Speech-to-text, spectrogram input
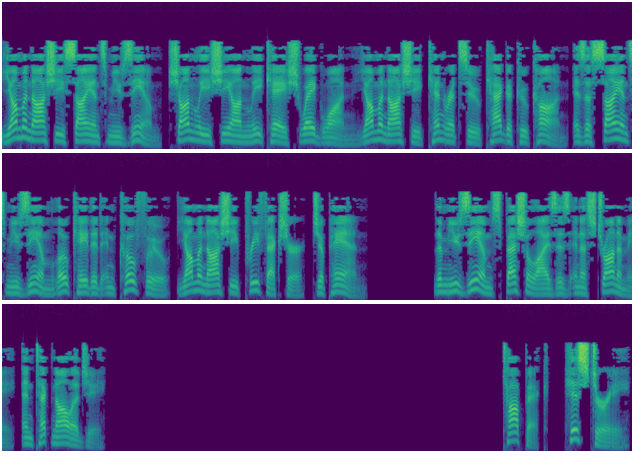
Yamanashi Science Museum, Shanli Xianli Ke Shuiguan Yamanashi Kenritsu Kagaku Kan is a science museum located in Kofu, Yamanashi Prefecture, Japan. The museum specializes in astronomy, and technology. History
